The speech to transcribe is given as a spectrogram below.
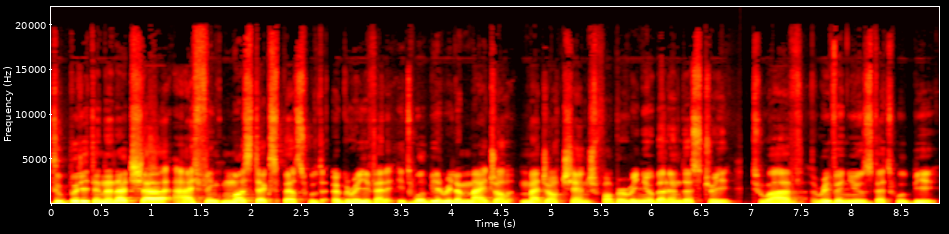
to put it in a nutshell, I think most experts would agree that it will be really a major, major change for the renewable industry to have revenues that will be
